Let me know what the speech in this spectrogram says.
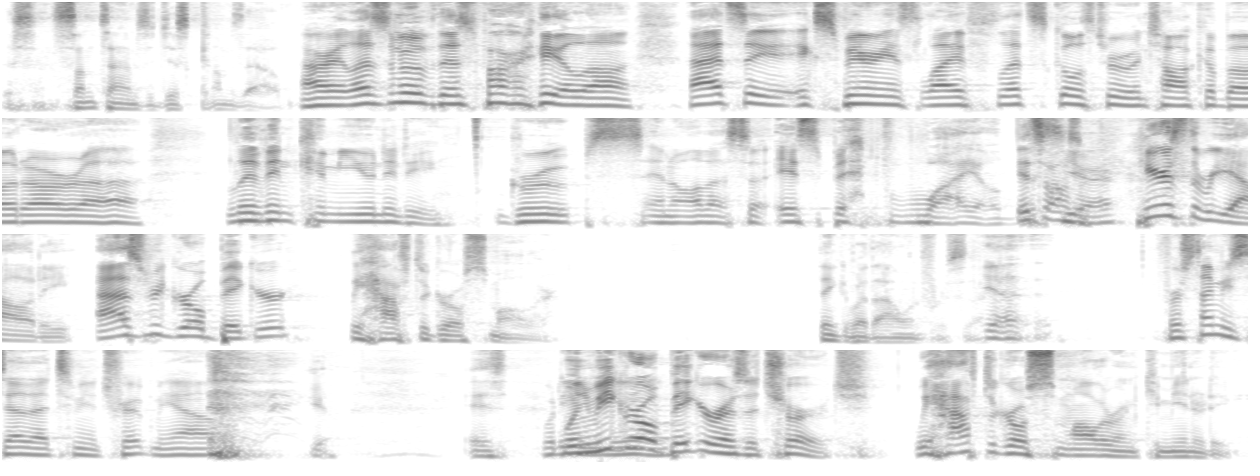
listen sometimes it just comes out All right, let's move this party along. That's a experienced life. Let's go through and talk about our uh, live in community groups and all that. So it's been wild. it's awesome year. here's the reality as we grow bigger we have to grow smaller think about that one for a second Yeah. First time you said that to me, it tripped me out. is What do when we grow bigger as a church, we have to grow smaller in community.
